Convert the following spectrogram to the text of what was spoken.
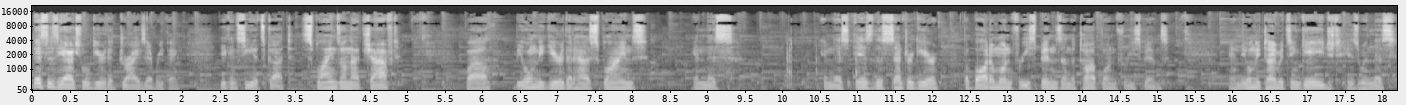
this is the actual gear that drives everything. You can see it's got splines on that shaft, while the only gear that has splines in this in this is the center gear. The bottom one free spins and the top one free spins. And the only time it's engaged is when this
